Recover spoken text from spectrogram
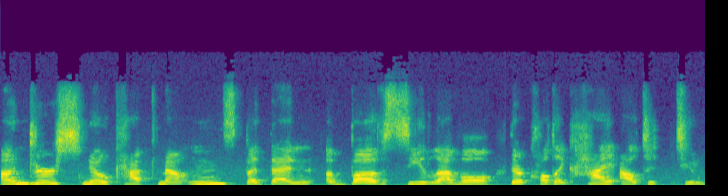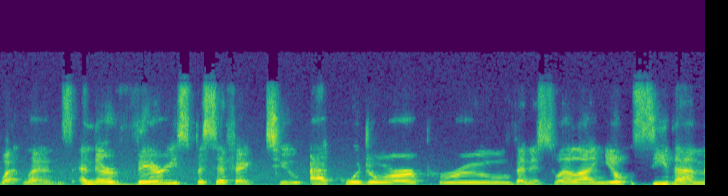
under snow capped mountains, but then above sea level. They're called like high altitude wetlands, and they're very specific to Ecuador, Peru, Venezuela, and you don't see them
